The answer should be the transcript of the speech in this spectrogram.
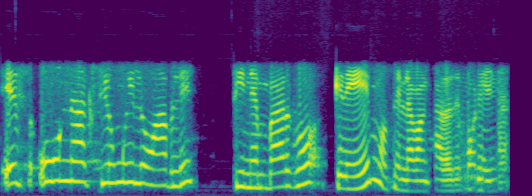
Es una acción muy loable, sin embargo, creemos en la bancada de Morena,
